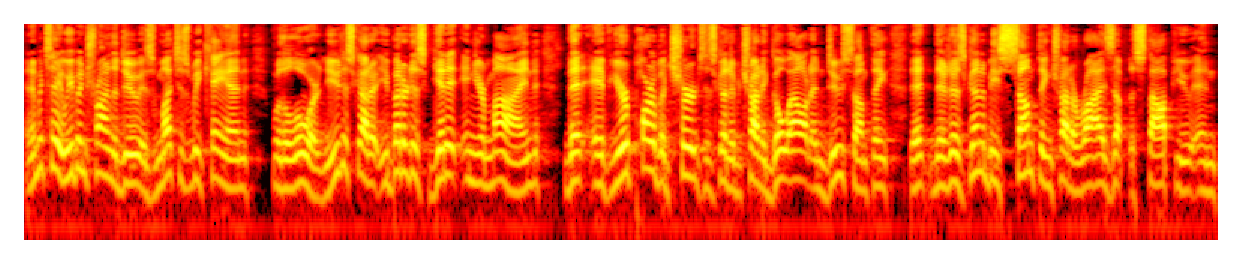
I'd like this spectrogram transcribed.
And let me tell you, we've been trying to do as much as we can for the Lord. You just got to, you better just get it in your mind that if you're part of a church that's going to try to go out and do something, that there's going to be something try to rise up to stop you and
